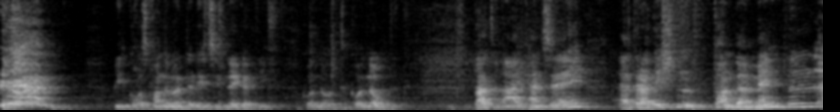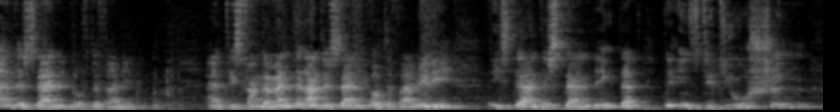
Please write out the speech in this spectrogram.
because fundamentalist is negative connoted. But I can say a traditional fundamental understanding of the family. And this fundamental understanding of the family is the understanding that the institution,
